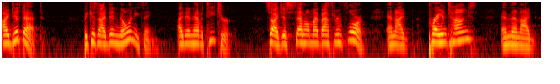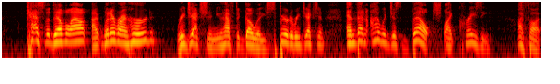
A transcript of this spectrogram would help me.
I did that because I didn't know anything. I didn't have a teacher. So I just sat on my bathroom floor and I'd pray in tongues and then I'd cast the devil out. I, whatever I heard, rejection. You have to go with a spirit of rejection. And then I would just belch like crazy. I thought,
